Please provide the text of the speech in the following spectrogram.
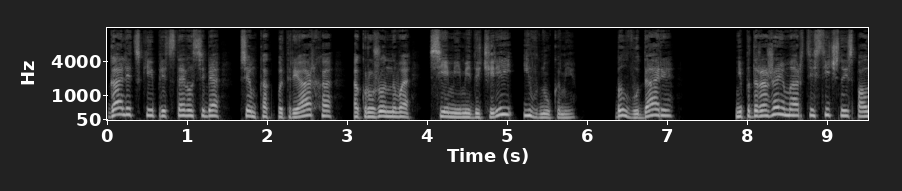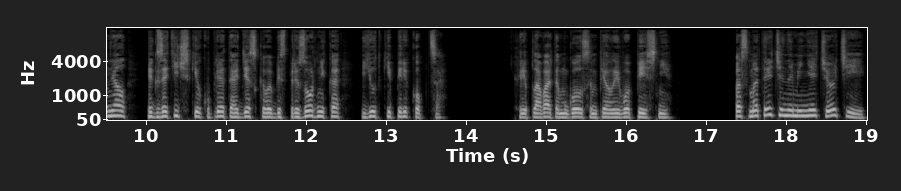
Галицкий представил себя всем как патриарха, окруженного семьями дочерей и внуками. Был в ударе, неподражаемо артистично исполнял экзотические куплеты одесского беспризорника Ютки Перекопца. Хрипловатым голосом пел его песни. «Посмотрите на меня, тети,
